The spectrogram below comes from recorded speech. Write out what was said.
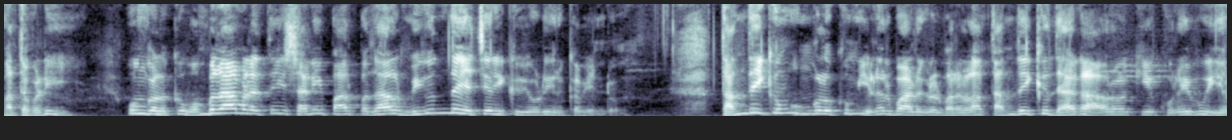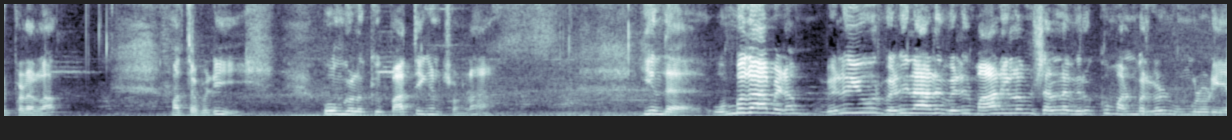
மற்றபடி உங்களுக்கு ஒன்பதாம் இடத்தை சனி பார்ப்பதால் மிகுந்த எச்சரிக்கையோடு இருக்க வேண்டும். தந்தைக்கும் உங்களுக்கும் இடர்பாடுகள் வரலாம். தந்தைக்கு தேக ஆரோக்கிய குறைவு ஏற்படலாம். மற்றபடி உங்களுக்கு பார்த்தீங்கன்னு சொன்னால் இந்த ஒன்பதாம் இடம் வெளியூர் வெளிநாடு வெளி மாநிலம் செல்லவிருக்கும் அன்பர்கள் உங்களுடைய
